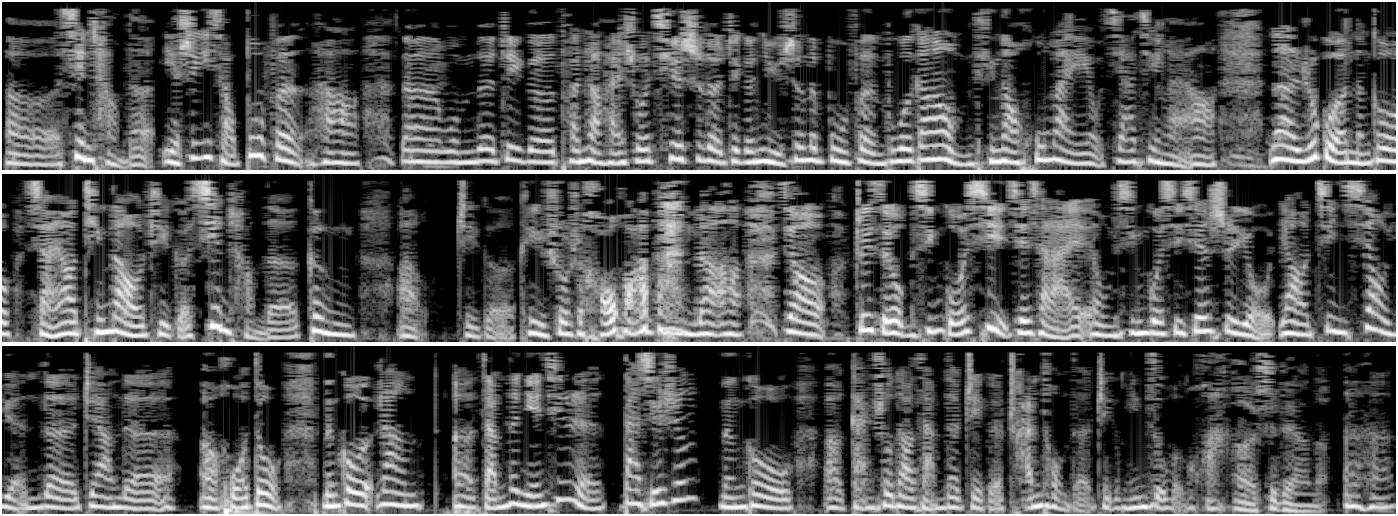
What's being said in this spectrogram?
呃现场的也是一小部分哈。呃，我们的这个团长还说缺失了这个女生的部分，不过刚刚我们听到呼麦也有加进来啊。那如果能够想要听到这个现场的更啊。这个可以说是豪华版的啊，叫追随我们新国戏。接下来，呃我们新国戏先是有要进校园的这样的呃活动，能够让呃咱们的年轻人、大学生能够呃感受到咱们的这个传统的这个民族文化。呃，是这样的。嗯哼。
